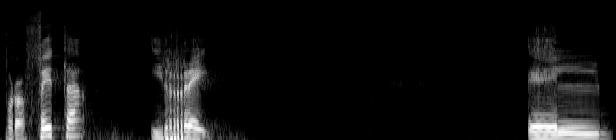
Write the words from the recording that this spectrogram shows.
profeta y rey. El,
